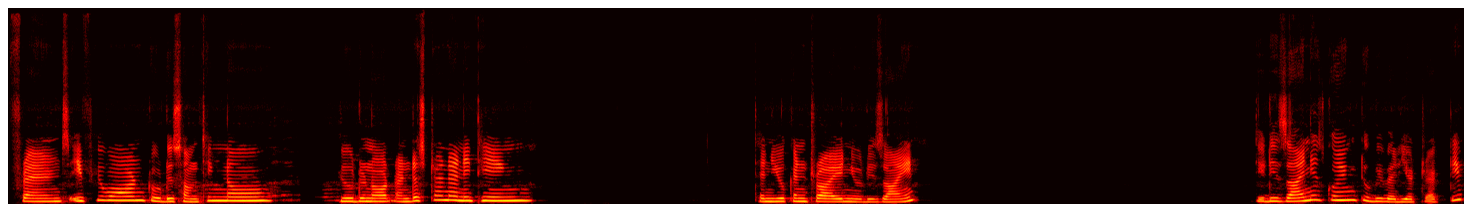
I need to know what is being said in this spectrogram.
Friends, if you want to do something new, you do not understand anything. Then you can try a new design. The design is going to be very attractive.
